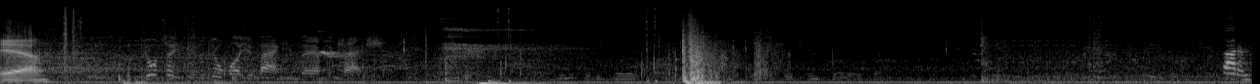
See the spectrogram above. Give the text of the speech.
Yeah. Back if they have the cash. Got him.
